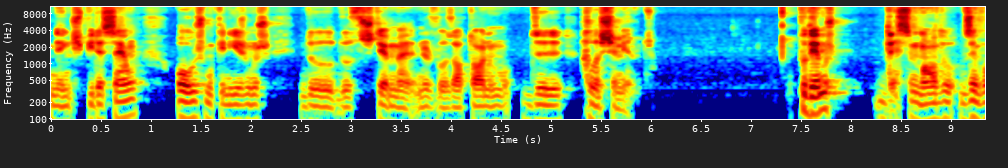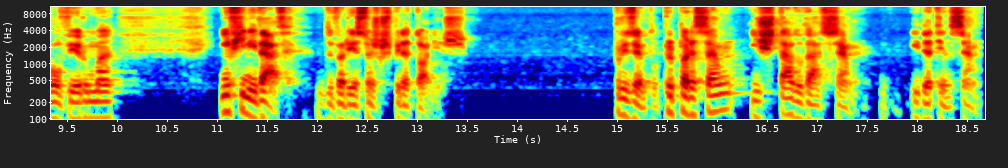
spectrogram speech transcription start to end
na inspiração, ou os mecanismos do, do sistema nervoso autónomo de relaxamento. Podemos, desse modo, desenvolver uma infinidade de variações respiratórias. Por exemplo, preparação e estado da ação e da atenção.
